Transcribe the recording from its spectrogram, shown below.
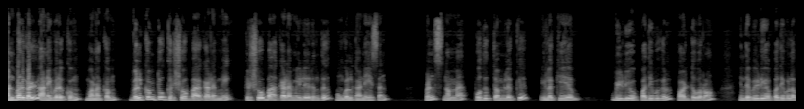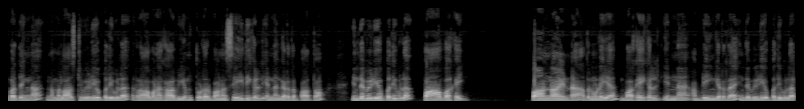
நண்பர்கள் அனைவருக்கும் வணக்கம். Welcome to Krishoba academy Krishoba அகாடமியிலிருந்து உங்கள் கணேசன். ஃப்ரெண்ட்ஸ் நம்ம பொது தமிழுக்கு இலக்கிய வீடியோ பதிவுகள் பாட்டு வரோம் இந்த வீடியோ பதிவில் பார்த்தீங்கன்னா நம்ம லாஸ்ட் வீடியோ பதிவில் ராவணகாவியம் தொடர்பான செய்திகள் என்னங்கிறத பார்த்தோம். இந்த வீடியோ பதிவில் பா வகை. பான்னா என்ன அதனுடைய வகைகள் என்ன அப்படிங்கிறத இந்த வீடியோ பதிவில்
